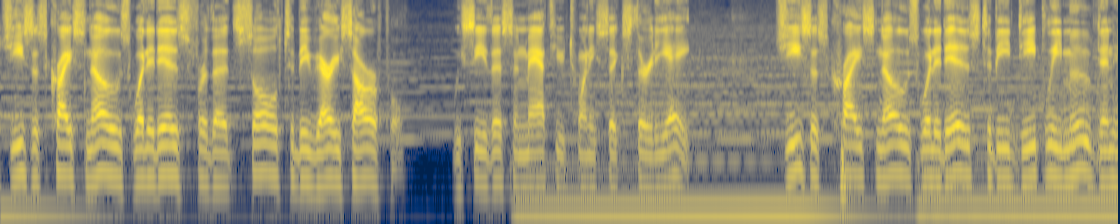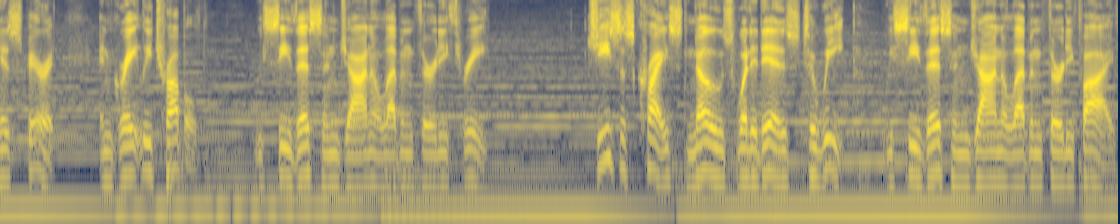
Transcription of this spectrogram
Jesus Christ knows what it is for the soul to be very sorrowful. We see this in Matthew 26:38. Jesus Christ knows what it is to be deeply moved in his spirit and greatly troubled. We see this in John 11:33. Jesus Christ knows what it is to weep. We see this in John 11 35.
